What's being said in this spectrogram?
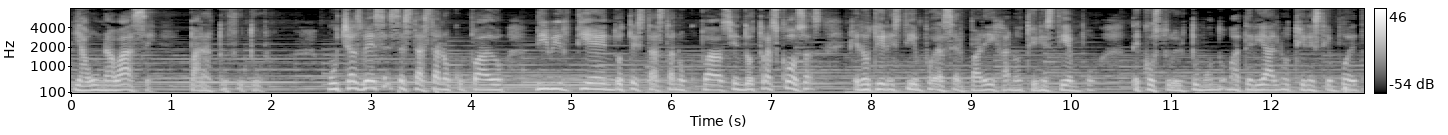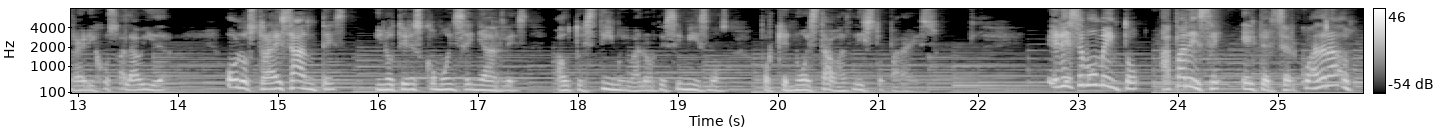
y a una base para tu futuro. Muchas veces estás tan ocupado divirtiéndote, estás tan ocupado haciendo otras cosas que no tienes tiempo de hacer pareja, no tienes tiempo de construir tu mundo material, no tienes tiempo de traer hijos a la vida. O los traes antes y no tienes cómo enseñarles autoestima y valor de sí mismos porque no estabas listo para eso. En ese momento aparece el tercer cuadrado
